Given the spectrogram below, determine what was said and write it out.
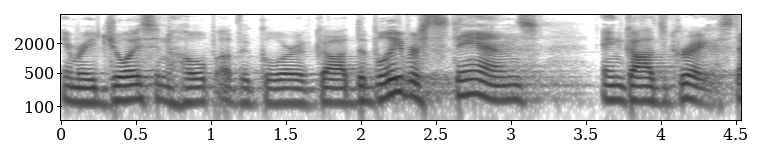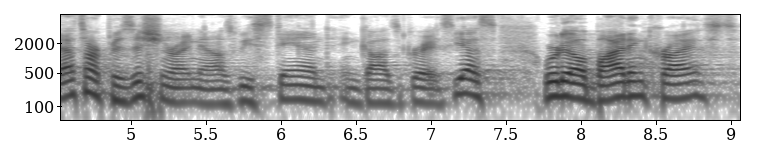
and rejoice in hope of the glory of God. The believer stands in God's grace. That's our position right now as we stand in God's grace. Yes, we're to abide in Christ.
